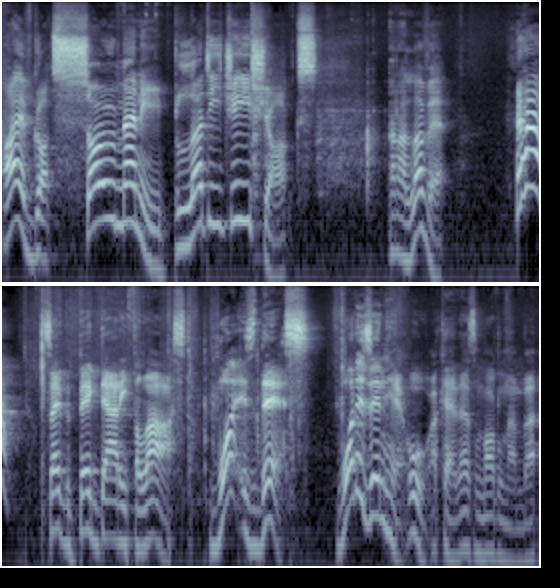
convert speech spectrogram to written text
I have got so many bloody G Shocks, and I love it. Save the Big Daddy for last. What is this? What is in here? Oh, okay, there's the model number.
